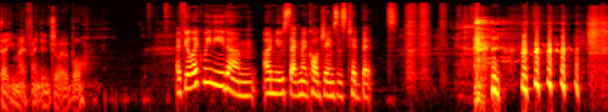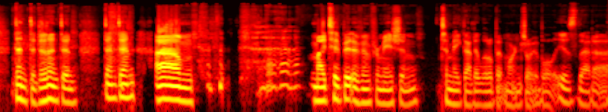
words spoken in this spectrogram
that you might find enjoyable. I feel like we need um a new segment called James's tidbits. dun, dun, dun, dun, dun, dun. Um, my tidbit of information to make that a little bit more enjoyable is that uh,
